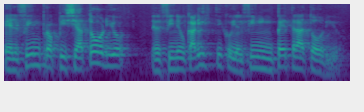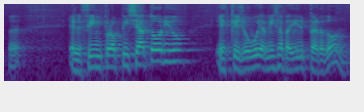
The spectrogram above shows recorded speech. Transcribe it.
el fin propiciatorio, el fin eucarístico y el fin impetratorio. ¿eh? El fin propiciatorio es que yo voy a misa a pedir perdón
